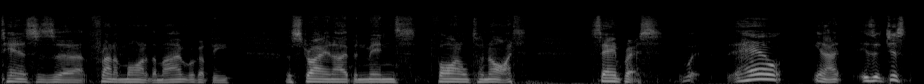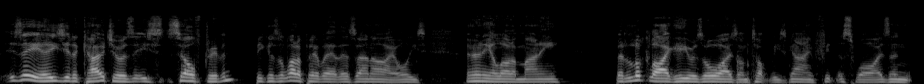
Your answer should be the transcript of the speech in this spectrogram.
tennis is uh, front of mind at the moment. We've got the Australian Open men's final tonight. Sampras, how you know is it just is he easy to coach or is he self driven? Because a lot of people out there saying, "Oh, well, he's earning a lot of money," but it looked like he was always on top of his game, fitness wise and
